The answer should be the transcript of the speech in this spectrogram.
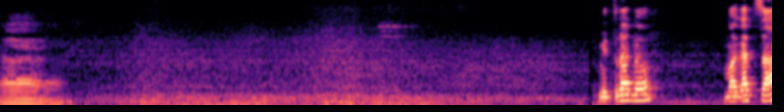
हा. मित्रांनो मगाचा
